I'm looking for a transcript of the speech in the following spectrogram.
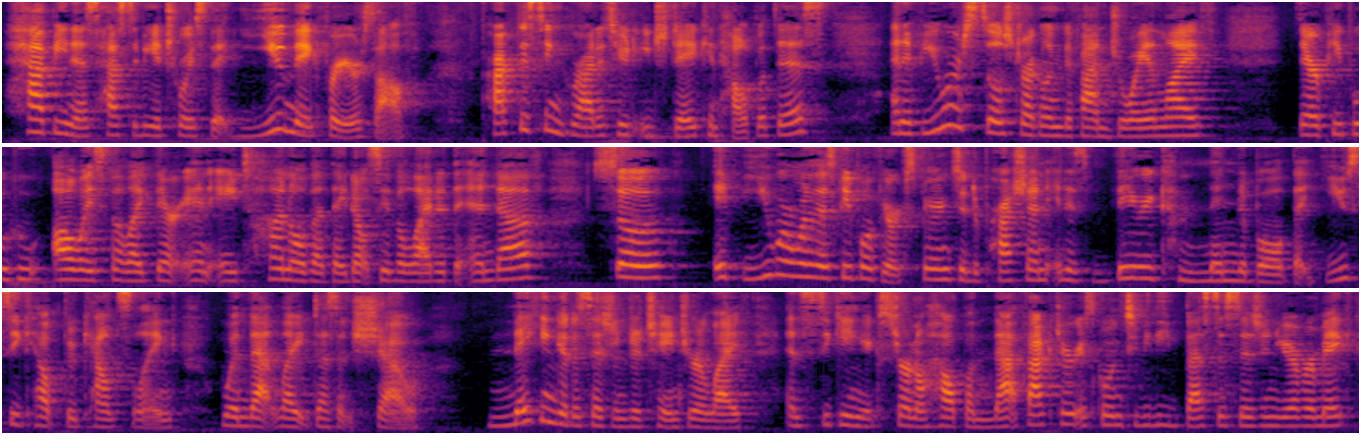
happiness has to be a choice that you make for yourself. Practicing gratitude each day can help with this. And if you are still struggling to find joy in life, there are people who always feel like they're in a tunnel that they don't see the light at the end of. So, if you are one of those people, if you're experiencing depression, it is very commendable that you seek help through counseling when that light doesn't show. Making a decision to change your life and seeking external help on that factor is going to be the best decision you ever make.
